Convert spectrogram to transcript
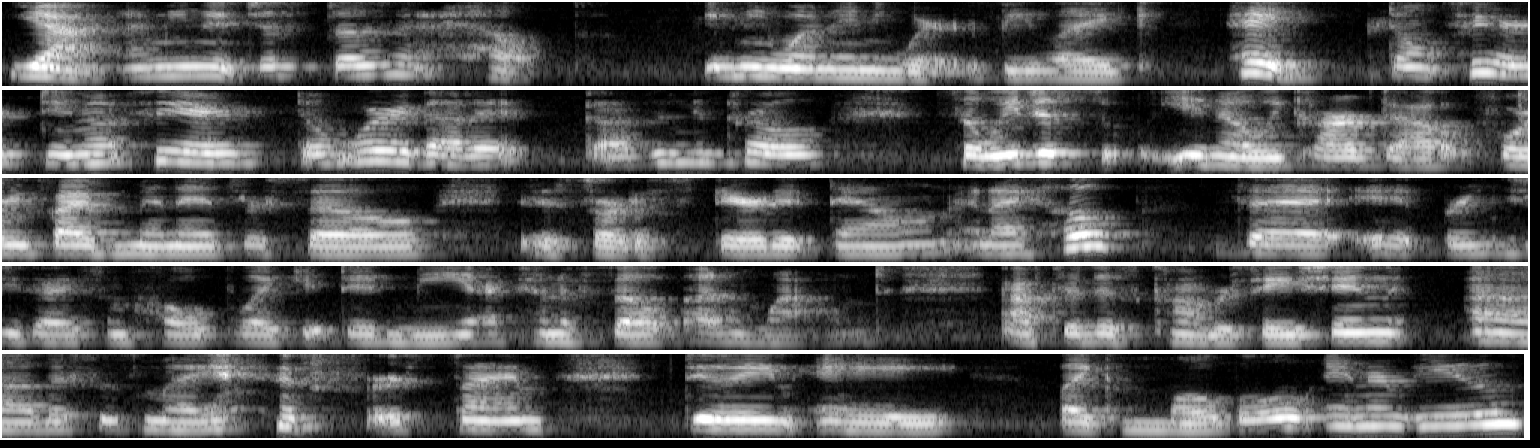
Yeah. I mean, it just doesn't help anyone anywhere to be like, hey, don't fear. Do not fear. Don't worry about it. God's in control. So we just, you know, we carved out 45 minutes or so. I just sort of stared it down. And I hope that it brings you guys some hope like it did me. I kind of felt unwound after this conversation. Uh, this is my first time doing a like mobile interview.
